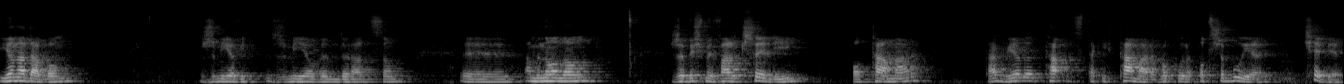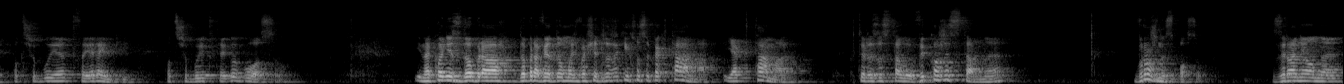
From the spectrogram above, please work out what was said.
Jonadabom, żmijowi, żmijowym doradcą, yy, Amnonom, żebyśmy walczyli o Tamar. Tak? Wiele ta, z takich Tamar wokół potrzebuje Ciebie, potrzebuje Twojej ręki, potrzebuje Twojego głosu. I na koniec dobra, dobra wiadomość właśnie dla takich osób jak Tamar, jak Tamar, które zostały wykorzystane w różny sposób. Zranione,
